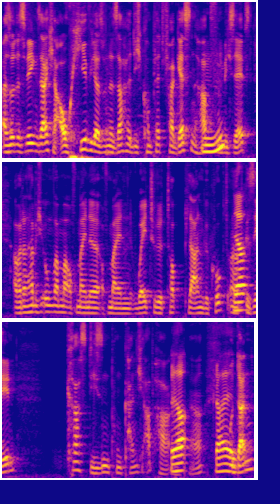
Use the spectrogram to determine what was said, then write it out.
Also deswegen sage ich ja, auch hier wieder so eine Sache, die ich komplett vergessen habe Mhm. für mich selbst. Aber dann habe ich irgendwann mal auf, meine, auf meinen Way to the Top Plan geguckt und Ja. habe gesehen, krass, diesen Punkt kann ich abhaken. Ja, geil. Und dann,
